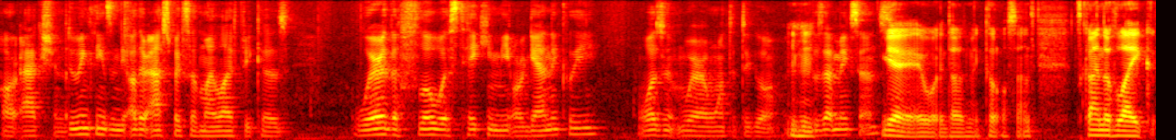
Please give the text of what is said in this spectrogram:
are action, doing things in the other aspects of my life because where the flow was taking me organically wasn't where I wanted to go. Mhm. Does that make sense? Yeah, yeah, it, it does make total sense. It's kind of like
